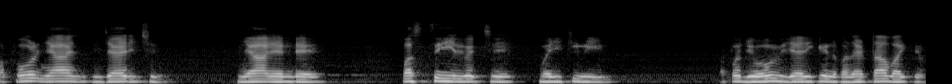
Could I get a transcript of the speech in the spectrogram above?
അപ്പോൾ ഞാൻ വിചാരിച്ചു ഞാൻ എന്റെ വസ്തിയിൽ വെച്ച് മരിക്കുകയും. അപ്പോൾ ജോബ് വിചാരിക്കുകയാണ് പതിനെട്ടാം വാക്യം.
